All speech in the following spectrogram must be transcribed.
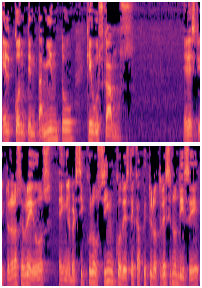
el contentamiento que buscamos. El escritor de los Hebreos, en el versículo 5 de este capítulo 13, nos dice,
